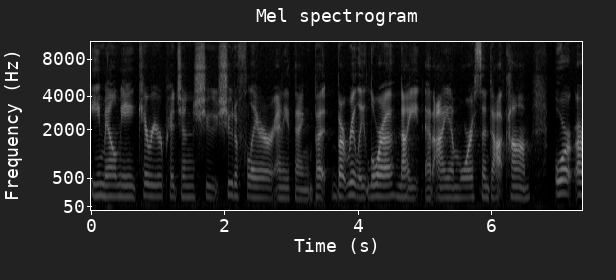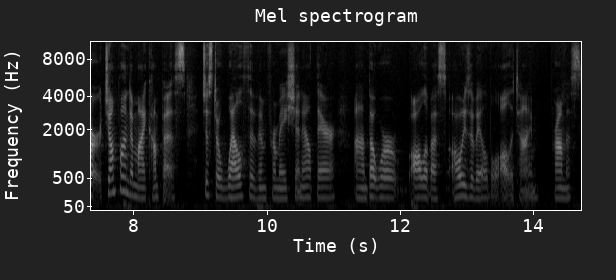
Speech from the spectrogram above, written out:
email me, carrier pigeon, shoot, shoot a flare, anything. But, but really, Laura Knight at iammorrison.com or, or jump onto My Compass. Just a wealth of information out there. Um, but we're all of us always available all the time. Promise.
